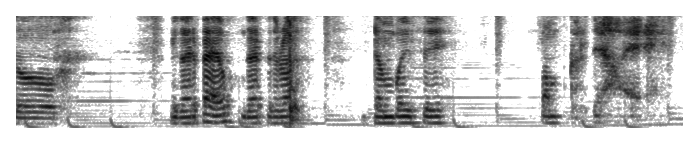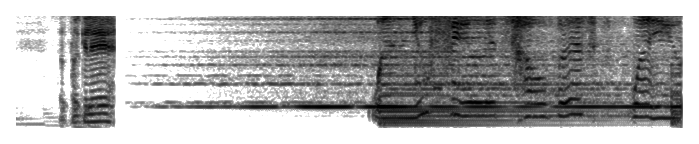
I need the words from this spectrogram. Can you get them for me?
तो मैं घर पे आया हूँ। घर पे थोड़ा डंबल से पंप करते हैं तब तक के लिए When you feel it's hopeless, when you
